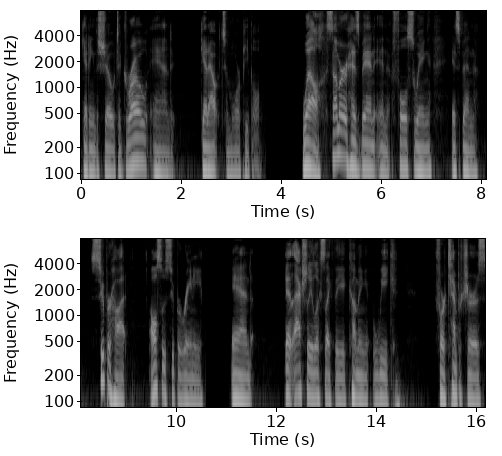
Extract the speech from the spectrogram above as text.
getting the show to grow and get out to more people. Well, summer has been in full swing. It's been super hot, also super rainy, and it actually looks like the coming week for temperatures,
